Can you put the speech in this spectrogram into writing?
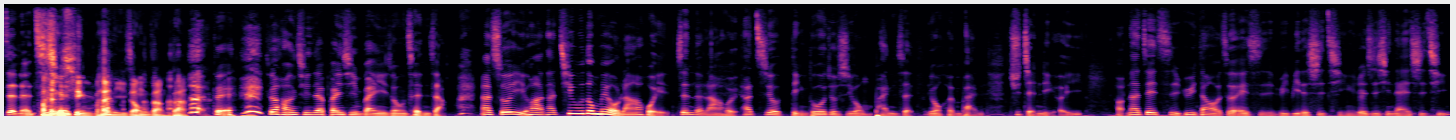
真的 半信半疑中长大，对，就行情在半信半疑中成长。那所以的话，它几乎都没有拉回，真的拉回，它只有顶多就是用盘整、用横盘去整理而已。好，那这次遇到这 SVB 的事情、瑞士信贷的事情，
